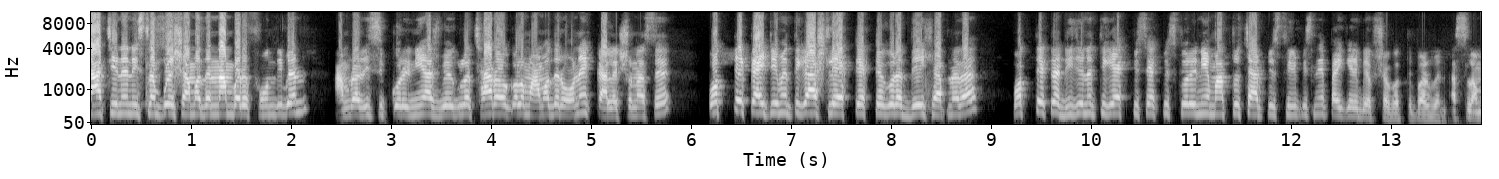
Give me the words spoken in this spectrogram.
না চেনেন ইসলামপুর এসে আমাদের নাম্বারে ফোন দিবেন, আমরা রিসিভ করে নিয়ে আসব। এগুলো ছাড়াও কলম, আমাদের অনেক কালেকশন আছে। প্রত্যেকটা আইটেমের থেকে আসলে একটা একটা করে দেখে আপনারা প্রত্যেকটা ডিজাইনের থেকে এক পিস এক পিস করে নিয়ে মাত্র চার পিস থ্রি পিস নিয়ে পাইকারি ব্যবসা করতে পারবেন। আসসালাম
